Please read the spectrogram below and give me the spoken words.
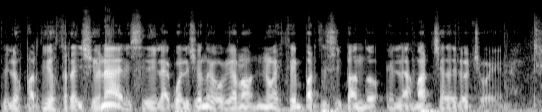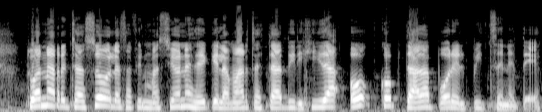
de los partidos tradicionales y de la coalición de gobierno no estén participando en la marcha del 8M. Tuana rechazó las afirmaciones de que la marcha está dirigida o cooptada por el PIT-CNT.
